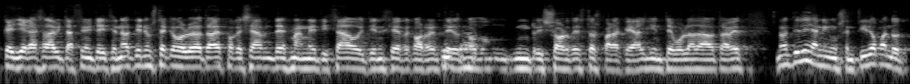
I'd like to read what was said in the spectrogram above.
que llegas a la habitación y te dicen, no, tiene usted que volver otra vez porque se han desmagnetizado y tienes que recorrerte todo un, resort de estos para que alguien te vuelva a dar otra vez. No tiene ya ningún sentido cuando,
